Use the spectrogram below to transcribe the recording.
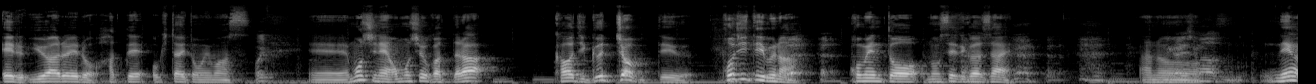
URL を貼っておきたいと思いますはい。えーもしね面白かったら「川地グッジョブ!」っていうポジティブな コメントを載せてくださいあのお願いします。ね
